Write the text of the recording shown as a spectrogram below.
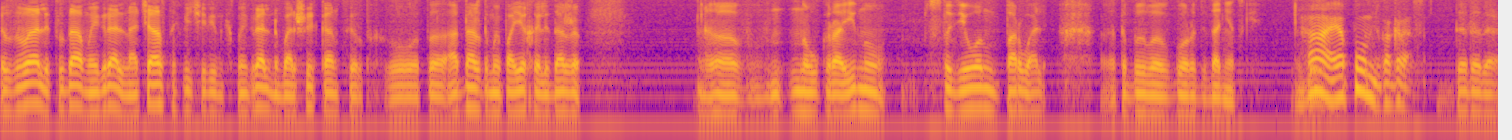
звали туда, мы играли на частных вечеринках, мы играли на больших концертах. Вот. Однажды мы поехали даже э, на Украину, стадион порвали. Это было в городе Донецке. А, я помню как раз. Да-да-да.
